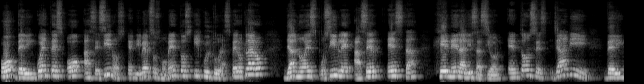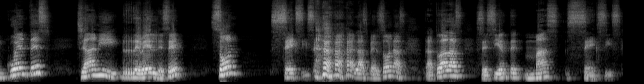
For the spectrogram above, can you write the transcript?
o delincuentes o asesinos en diversos momentos y culturas. Pero claro, ya no es posible hacer esta generalización. Entonces, ya ni delincuentes, ya ni rebeldes, ¿eh? son sexys. Las personas tatuadas se sienten más sexys.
